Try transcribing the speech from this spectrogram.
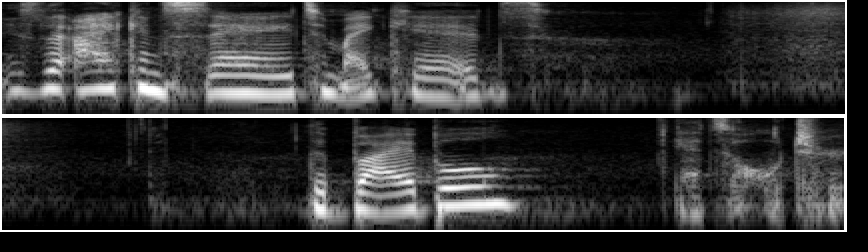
Is that I can say to my kids, the Bible, it's all true.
